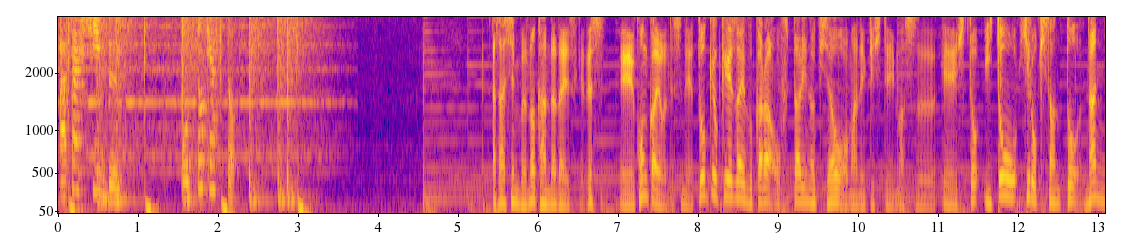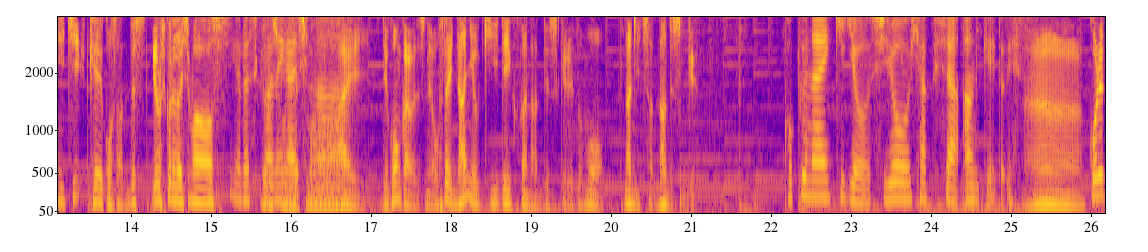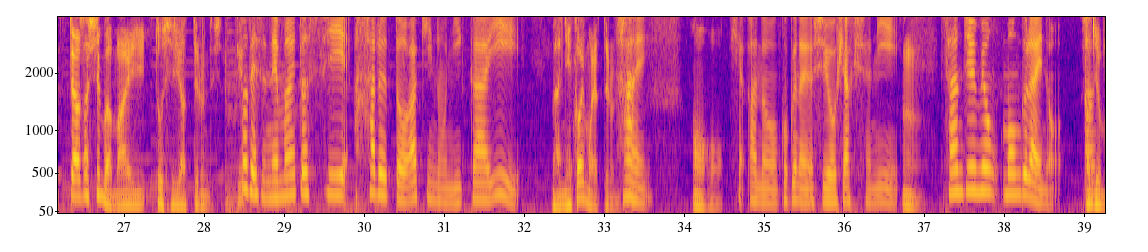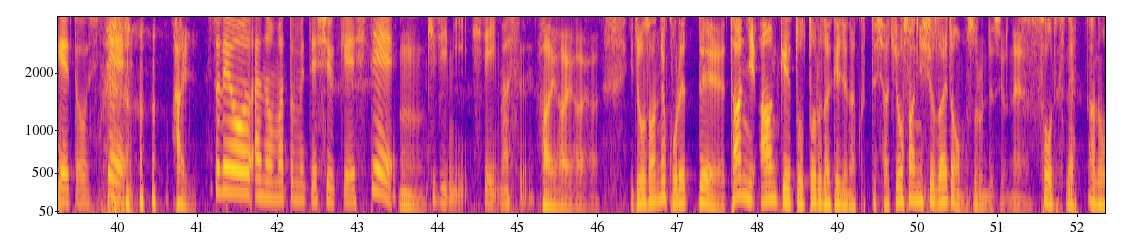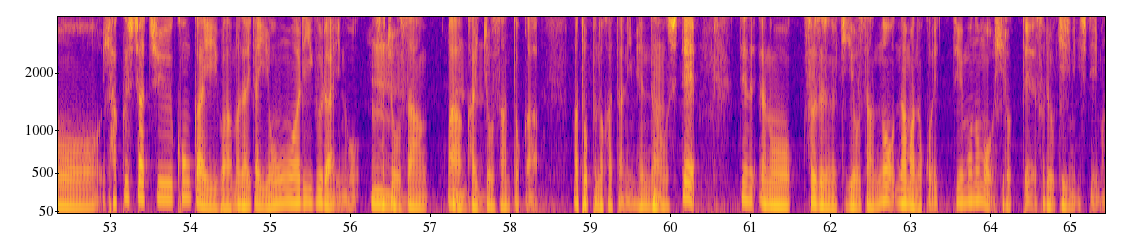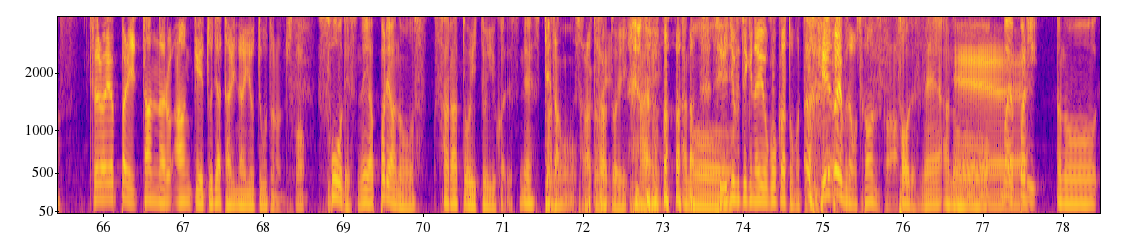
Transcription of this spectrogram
朝日新聞。ポッドキャスト。朝日新聞の神田大輔です、えー、今回はですね東京経済部からお二人の記者をお招きしています、えー、人伊藤博樹さんと南日恵子さんです。よろしくお願いします。よろしくお願いします。はい。で今回はですねお二人何を聞いていくかなんですけれども南日さん何ですっけ？国内企業主要100社アンケートです。これって朝日新聞は毎年やってるんでしたっけ？そうですね。毎年春と秋の2回。あ2回もやってるんですか？はい。あの国内の主要100社に30問ぐらいのアンケートをして、はい、それをあのまとめて集計して、記事にしています、はいはいはいはい、伊藤さんね、これって単にアンケートを取るだけじゃなくて、社長さんに取材とかもするんですよね。そうですね、あの100社中、今回はまあ大体4割ぐらいの社長さん、うん、まあ、会長さんとか、まあ、トップの方に面談をして、うんであのそれぞれの企業さんの生の声っていうものも拾ってそれを記事にしています。それはやっぱり単なるアンケートじゃ足りないよってことなんですか？そうですね。やっぱりあのさら問いというかですね。出た。さら問い。はい。あの 政治部的な用語かと思ったら経済部でも使うんですか？そうですね。あの、まあ、やっぱりあの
